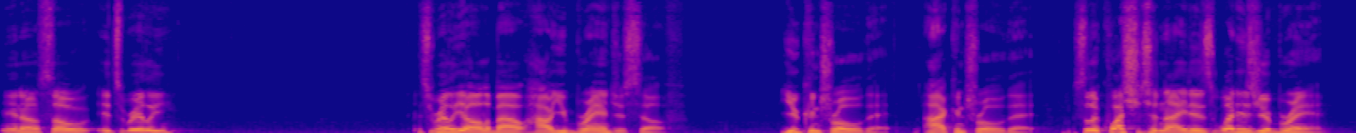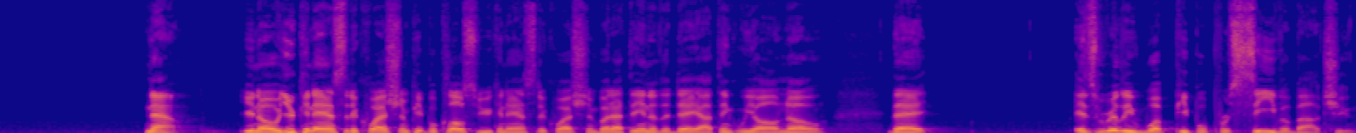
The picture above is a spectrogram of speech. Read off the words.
You know, so it's really it's really all about how you brand yourself. You control that. I control that. So the question tonight is what is your brand? Now, you know, you can answer the question, people close to you can answer the question, but at the end of the day, I think we all know that it's really what people perceive about you.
